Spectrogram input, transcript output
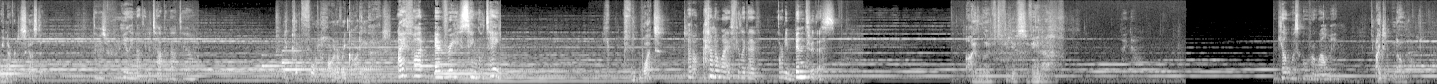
We never discussed it. There was really nothing to talk about, Dale. You could have fought harder regarding that. I fought every single day. What? I don't I don't know why I feel like I've already been through this. I lived for you, Savinna. I know. Guilt was overwhelming. I didn't know that.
